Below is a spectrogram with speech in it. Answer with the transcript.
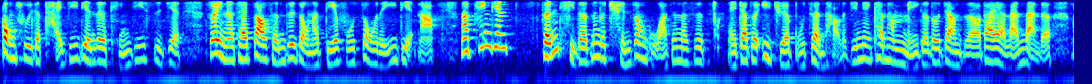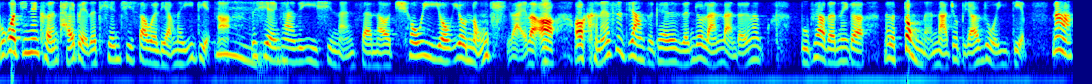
蹦出一个台积电这个停机事件，所以呢，才造成这种呢跌幅重的一点呐。那今天。整体的那个权重股啊，真的是哎叫做一蹶不振。好了，今天看他们每一个都这样子哦，大家也懒懒的。不过今天可能台北的天气稍微凉了一点啊，这些人看是意兴阑珊哦，秋意又又浓起来了啊。哦，可能是这样子，可能人就懒懒的，那股票的那个那个动能呐就比较弱一点。那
